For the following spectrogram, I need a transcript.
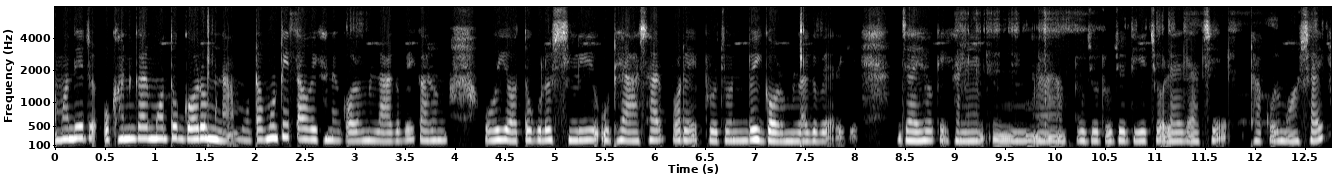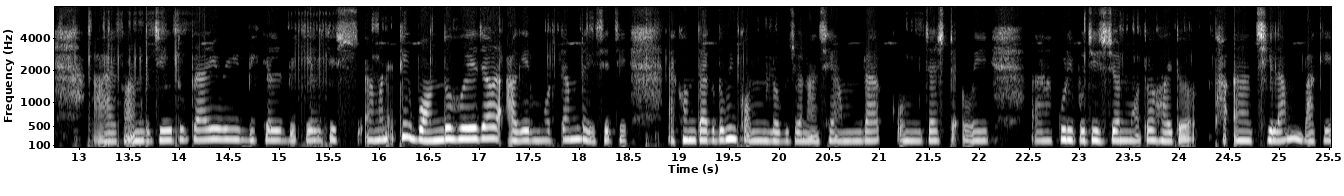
আমাদের ওখানকার মতো গরম না, মোটামুটি তাও এখানে গরম লাগবে, কারণ ওই অতগুলো সিঁড়ি উঠে আসার পরে প্রচন্ডই গরম লাগবে আর কি। যাই হোক, এখানে পুজো টুজো দিয়ে চলে গেছে ঠাকুর মশাই। আর আমরা যেহেতু প্রায় ওই বিকেল বিকেল কি মানে ঠিক বন্ধ হয়ে যাওয়ার আগের মুহূর্তে আমরা এসেছি, এখন তো একদমই কম লোকজন আছে। আমরা কম জাস্ট ওই কুড়ি পঁচিশ জন মতো হয়তো ছিলাম, বাকি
